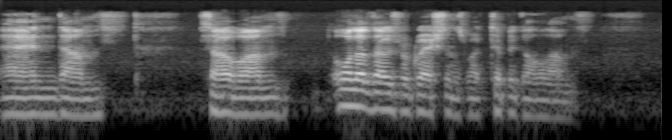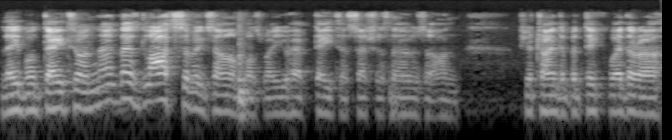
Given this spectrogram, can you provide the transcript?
And um, so um, all of those regressions were typical um, labeled data. And there's lots of examples where you have data such as those on if you're trying to predict whether a,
